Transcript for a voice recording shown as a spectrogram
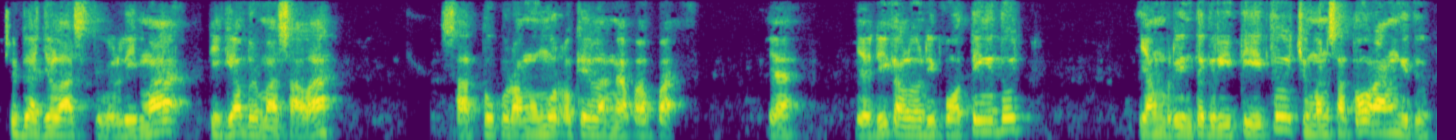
Sudah jelas tuh, lima, tiga bermasalah, satu kurang umur oke okay lah nggak apa-apa ya jadi kalau di voting itu yang berintegriti itu cuma satu orang gitu.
